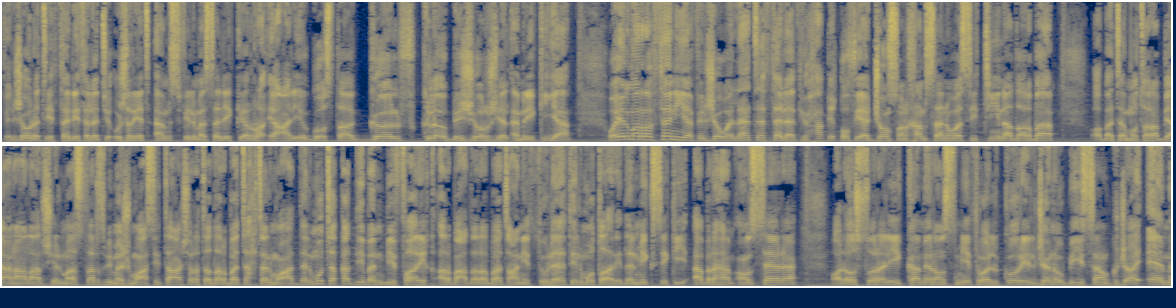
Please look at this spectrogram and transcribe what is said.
في الجولة الثالثة التي أجريت أمس في المسالك الرائعة علي أوغوستا جولف كلوب بجورجيا الأمريكية. وهي المرة الثانية في الجولات الثلاث يحقق فيها جونسون 65 ضربة وبات متربعا على عرش الماسترز بمجموع 16 ضربة تحت المعدل متقدما بفارق أربع ضربات عن الثلاثي المطارد المكسيكي أبراهام أونسير والأسترالي كاميرون سميث والكوري الجنوبي سانك جاي إيم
